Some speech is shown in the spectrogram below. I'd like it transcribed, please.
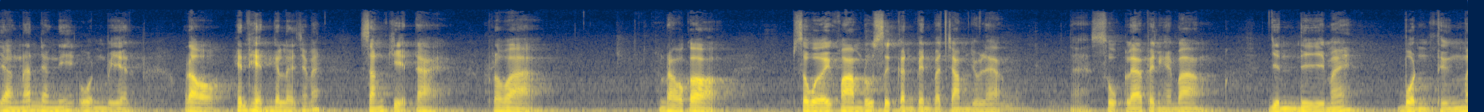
อย่างนั้นอย่างนี้โอนเวียน เราเห็นเห็นกันเลยใช่ไหมสังเกตได้ เพราะว่าเราก็เสวยความรู้สึกกันเป็นประจำอยู่แล้วนะสุขแล้วเป็นไงบ้าง ยินดีไหมบ่นถึงไหม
